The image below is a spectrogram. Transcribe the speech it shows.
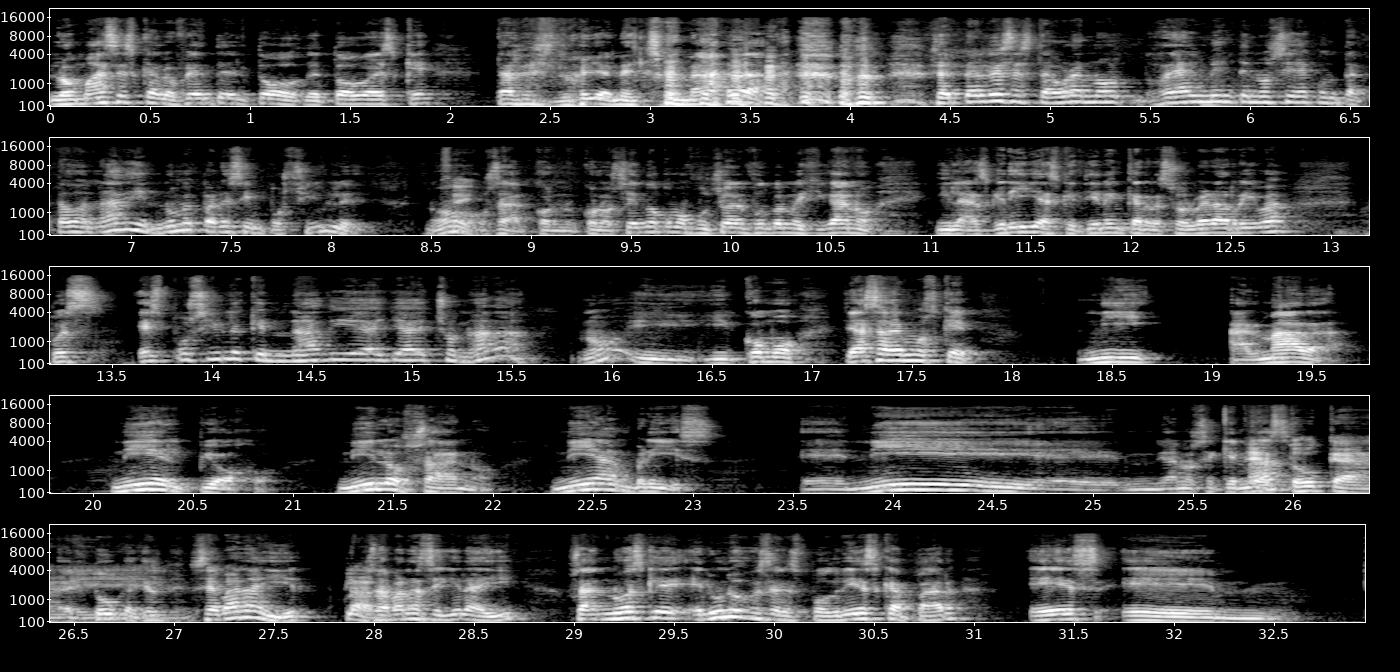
lo más escalofriante del todo, de todo es que tal vez no hayan hecho nada. o sea, tal vez hasta ahora no realmente no se haya contactado a nadie. No me parece imposible, ¿no? O sea, conociendo cómo funciona el fútbol mexicano y las grillas que tienen que resolver arriba, pues es posible que nadie haya hecho nada, ¿no? Y, y como ya sabemos que ni Almada, ni El Piojo, ni Lozano, ni Ambriz, eh, ni eh, ya no sé qué más. El Tuca. se van a ir, o sea, van a seguir ahí. O sea, no es que el único que se les podría escapar es, eh,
